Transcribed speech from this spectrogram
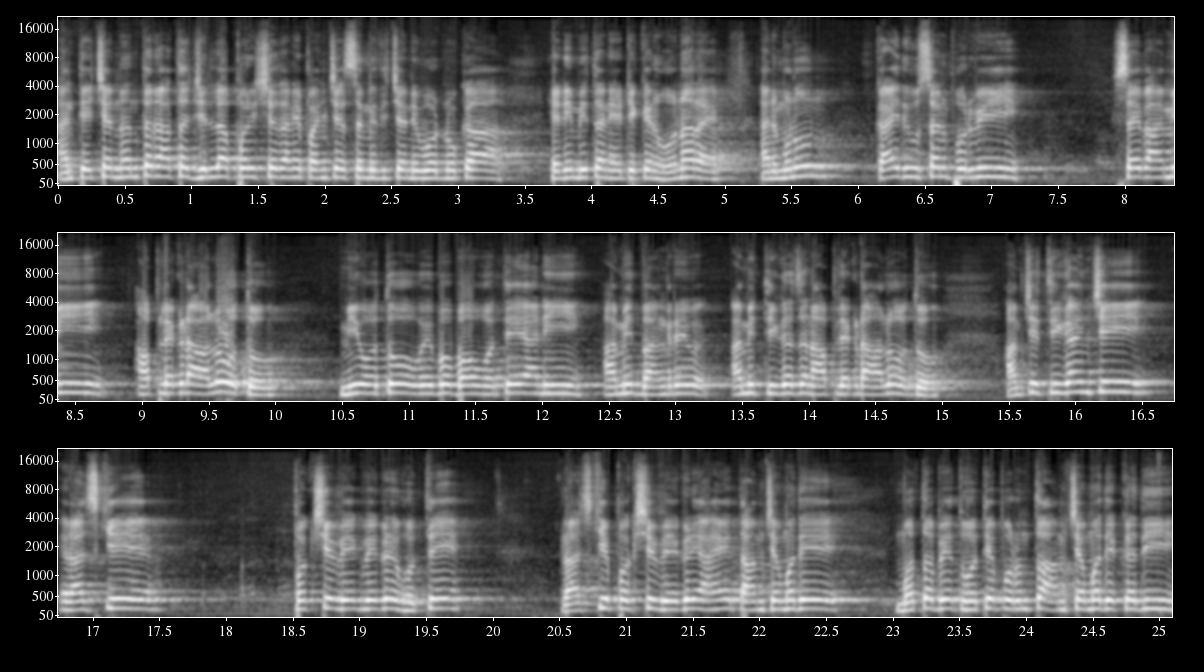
आणि त्याच्यानंतर आता जिल्हा परिषद आणि पंचायत समितीच्या निवडणुका या निमित्ताने या ठिकाणी होणार आहे. आणि म्हणून काही दिवसांपूर्वी साहेब आम्ही आपल्याकडं आलो होतो. मी होतो वैभव भाऊ होते आणि अमित भांगरे आम्ही तिघंजण आपल्याकडं आलो होतो. आमचे तिघांचे राजकीय पक्ष वेगवेगळे होते. राजकीय पक्ष वेगळे आहेत. आमच्यामध्ये मतभेद होते परंतु आमच्यामध्ये कधी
